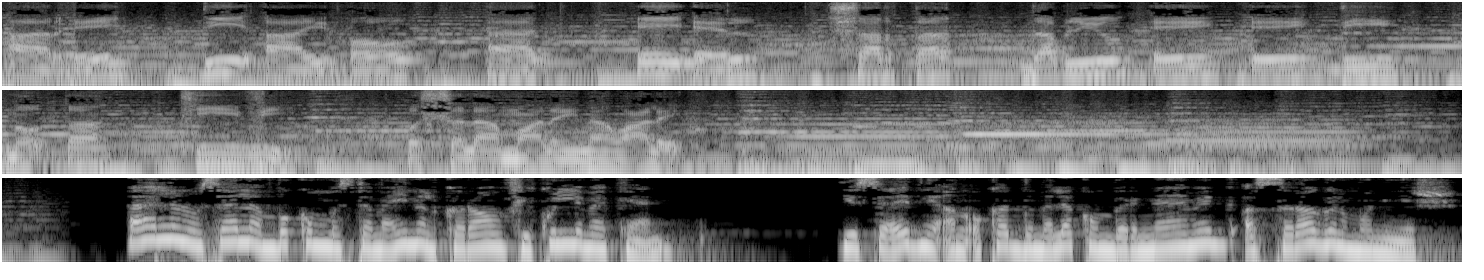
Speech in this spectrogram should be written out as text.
R A D I O at al شرطة w a a d نقطة تي في والسلام علينا وعليكم. أهلا وسهلا بكم مستمعينا الكرام في كل مكان. يسعدني أن أقدم لكم برنامج السراج المنير.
